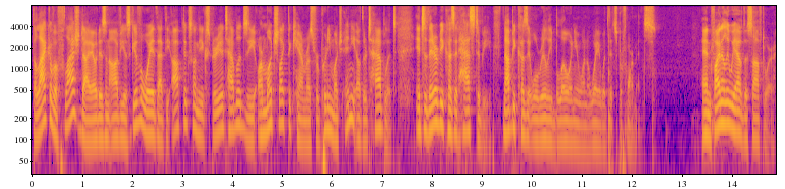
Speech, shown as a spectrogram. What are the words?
The lack of a flash diode is an obvious giveaway that the optics on the Xperia Tablet Z are much like the cameras for pretty much any other tablet. It's there because it has to be, not because it will really blow anyone away with its performance. And finally, we have the software.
